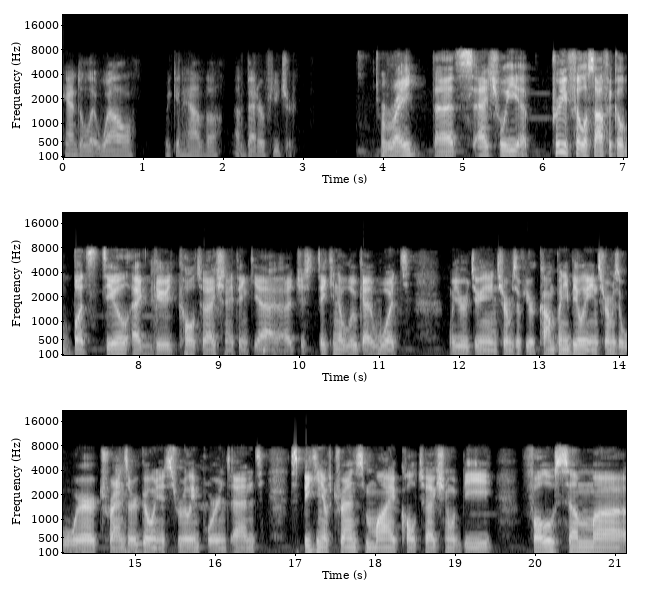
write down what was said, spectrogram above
handle it well, we can have a, a better future. Right. That's actually a pretty philosophical, but still a good call to action. I think, yeah, uh, just taking a look at what what you're doing in terms of your company building, in terms of where trends are going, it's really important. And speaking of trends, my call to action would be follow some uh,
